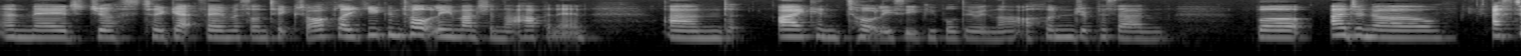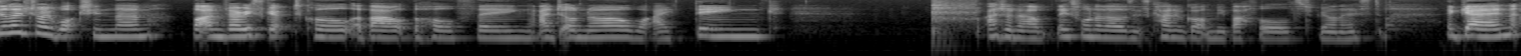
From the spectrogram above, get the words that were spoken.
and made just to get famous on TikTok. Like you can totally imagine that happening. And I can totally see people doing that 100%. But I don't know. I still enjoy watching them, but I'm very skeptical about the whole thing. I don't know what I think. I don't know. It's one of those, it's kind of gotten me baffled, to be honest. Again,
